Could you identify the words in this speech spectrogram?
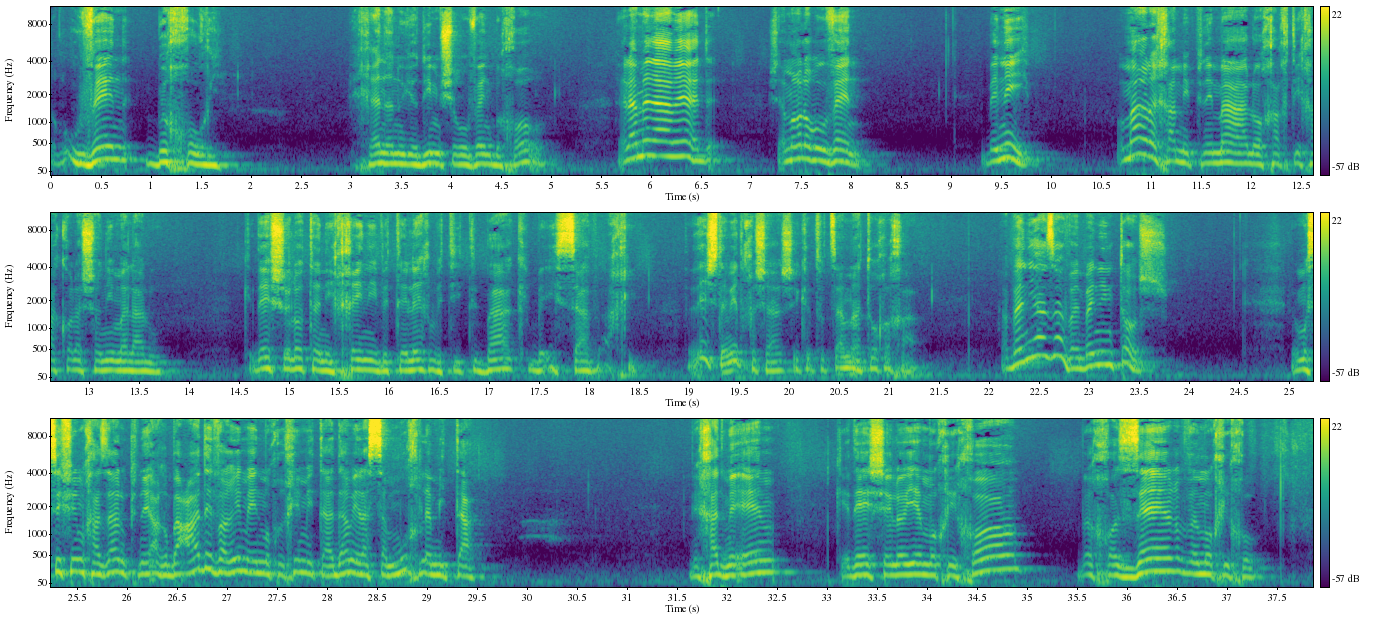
ראובן בכורי. וכן אנו יודעים שראובן בכור, אלא מלמד שאמר לו ראובן, בני, אומר לך מפני מה לא הוכחתיך כל השנים הללו, כדי שלא תניחני ותלך ותדבק בעשיו אחי. יש תמיד חשש שכתוצאה מהתוכחה הבן יעזוב, הבן ינטוש. ומוסיפים חז"ל, ופני ארבעה דברים אין מוכיחים את האדם אלא סמוך למיטה. ואחד מהם, כדי שלא יהיה מוכיחו וחוזר ומוכיחו.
